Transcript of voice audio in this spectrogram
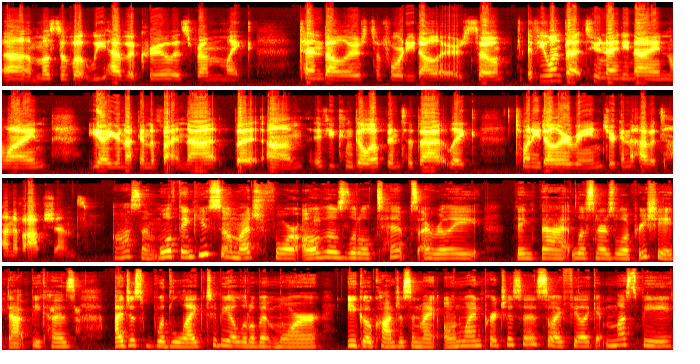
Um, most of what we have at Cru is from like ten dollars to forty dollars. So if you want that two ninety nine wine, yeah, you're not going to find that. But um, if you can go up into that like twenty dollar range, you're going to have a ton of options. Awesome. Well, thank you so much for all of those little tips. I really think that listeners will appreciate that because I just would like to be a little bit more eco conscious in my own wine purchases. So I feel like it must be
